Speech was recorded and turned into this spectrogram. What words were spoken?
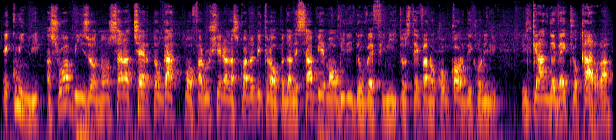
E quindi, a suo avviso, non sarà certo Gakpo a far uscire la squadra di Klopp dalle sabbie mobili dove è finito. Stefano, concordi con il, il grande vecchio Carra?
